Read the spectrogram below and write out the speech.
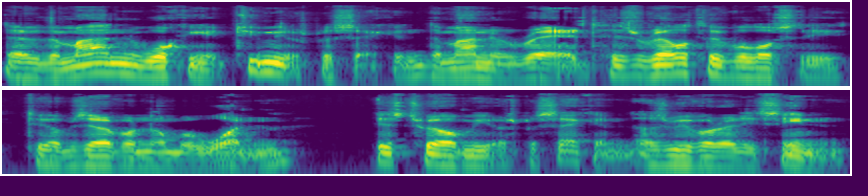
Now the man walking at 2 meters per second, the man in red, his relative velocity to observer number 1 is 12 meters per second, as we've already seen.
